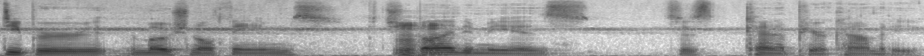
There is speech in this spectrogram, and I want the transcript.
deeper emotional themes. She Mhm. Blinded Me is just kind of pure comedy.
